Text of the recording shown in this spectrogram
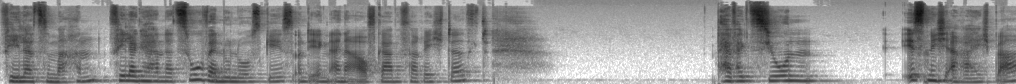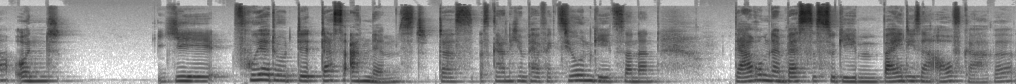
Fehler zu machen. Fehler gehören dazu, wenn du losgehst und irgendeine Aufgabe verrichtest. Perfektion ist nicht erreichbar und je früher du das annimmst, dass es gar nicht um Perfektion geht, sondern darum, dein Bestes zu geben bei dieser Aufgabe,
